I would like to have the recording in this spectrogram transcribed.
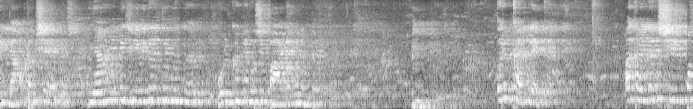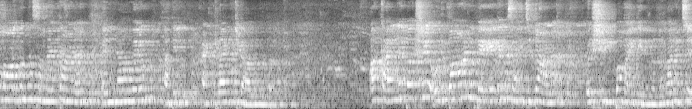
പണ്ഡിതനായിട്ടില്ല പക്ഷേ ഞാൻ എന്റെ ജീവിതത്തിൽ നിന്ന് ഉൾക്കൊണ്ട കുറച്ച് പാഠങ്ങളുണ്ട്. ഒരു കല്ല്. ആ കല്ലൊരു ശില്പമാകുന്ന സമയത്താണ് എല്ലാവരും അതിൽ അട്രാക്റ്റഡ് ആകുന്നത്. ആ കല്ല് പക്ഷേ ഒരുപാട് വേദന സഹിച്ചിട്ടാണ് ഒരു ശില്പമായി തീരുന്നത്. മറിച്ച്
